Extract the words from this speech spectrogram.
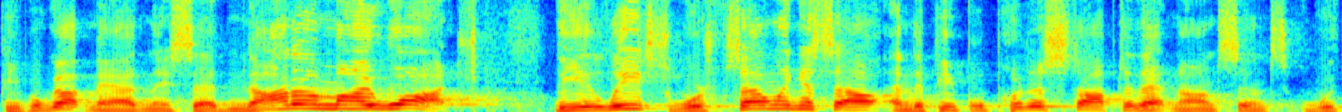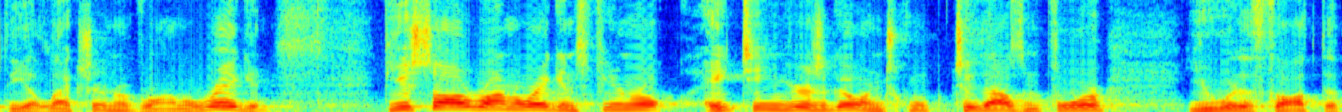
People got mad and they said, Not on my watch. The elites were selling us out, and the people put a stop to that nonsense with the election of Ronald Reagan. If you saw Ronald Reagan's funeral 18 years ago in 2004, you would have thought that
